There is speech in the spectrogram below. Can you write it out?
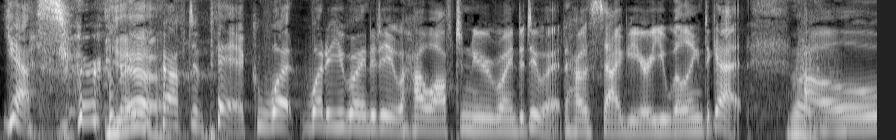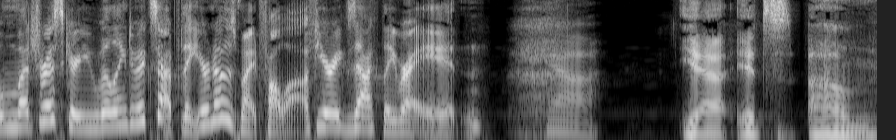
Yes. right? Yeah. You have to pick what what are you going to do? How often are you going to do it? How saggy are you willing to get? Right. How much risk are you willing to accept that your nose might fall off? You're exactly right. Yeah. yeah it's um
